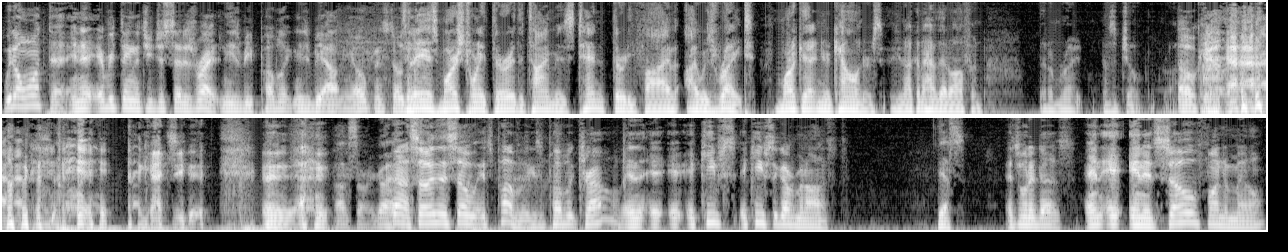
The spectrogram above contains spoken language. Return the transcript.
we don't want that. And everything that you just said is right. It needs to be public. It needs to be out in the open. So Today that, is March 23rd. The time is 10:35. I was right. Mark that in your calendars. You're not going to have that often. That I'm right. That's a joke. Ross. Oh, okay, I got you. I'm sorry. Go no, so and so it's public. It's a public trial, and it, it, it keeps it keeps the government honest. Yes. That's what it does, and it, and it's so fundamental,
